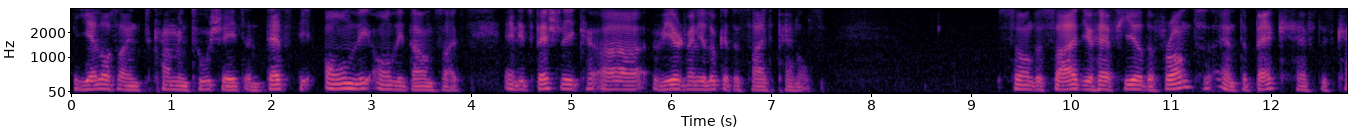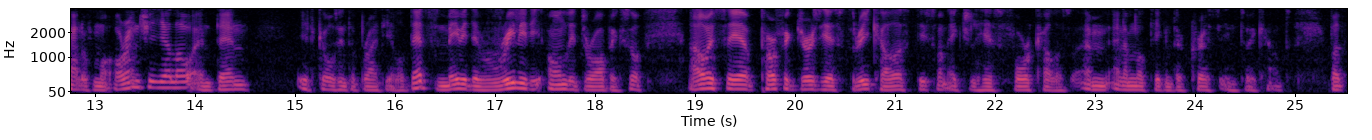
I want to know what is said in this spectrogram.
yellows are in, come in two shades and that's the only only downside. And especially uh, weird when you look at the side panels. So on the side you have here the front and the back have this kind of more orangey yellow and then it goes into bright yellow. That's maybe the really the only drawback. So I always say a perfect jersey has three colors. This one actually has four colors. Um, and I'm not taking the crest into account. But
